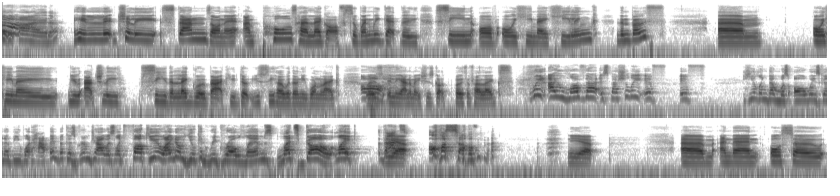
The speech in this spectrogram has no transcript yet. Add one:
god! he literally stands on it and pulls her leg off. So when we get the scene of Orihime healing them both, um, Orihime, you actually see the leg grow back. You don't. You see her with only one leg, whereas Oh. in the anime she's got both of her legs. Wait, I love that, especially if if healing them was always gonna be what happened, because Grimmjow is like, "Fuck you! I know you can regrow limbs. Let's go!" Like that's Yeah. awesome. Yep. Um, and then also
